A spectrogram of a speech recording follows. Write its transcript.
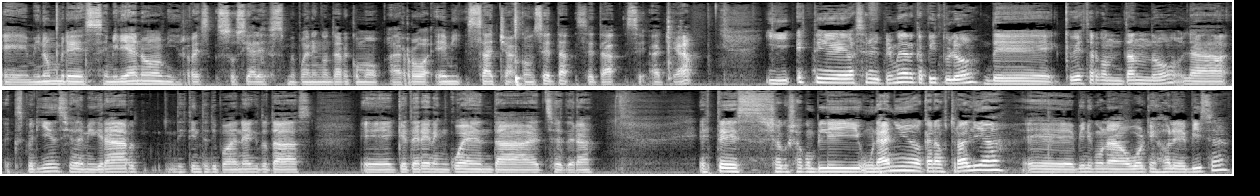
Eh, mi nombre es Emiliano, mis redes sociales me pueden encontrar como arroba emisacha con z, z, c h a. Y este va a ser el primer capítulo de que voy a estar contando la experiencia de emigrar, distintos tipos de anécdotas, eh, que tener en cuenta, etcétera. Este es, ya, ya cumplí un año acá en Australia, eh, vine con una Working Holiday Visa,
